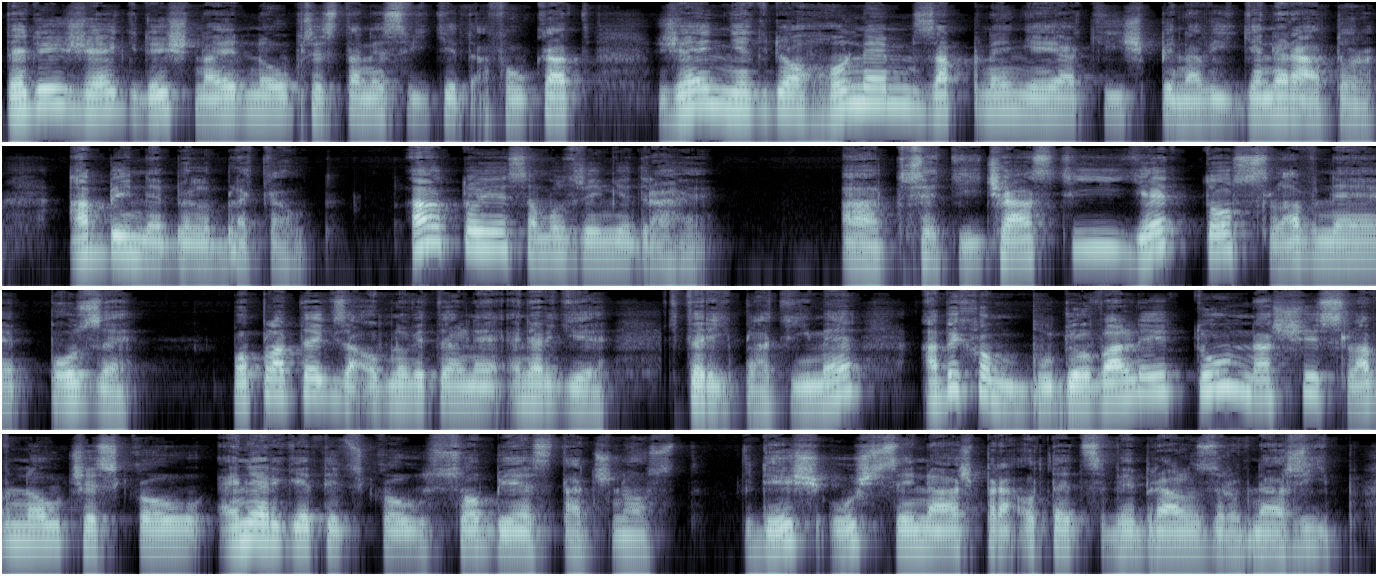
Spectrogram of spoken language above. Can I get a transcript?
Tedy, že když najednou přestane svítit a foukat, že někdo honem zapne nějaký špinavý generátor, aby nebyl blackout. A to je samozřejmě drahé. A třetí částí je to slavné POZE, poplatek za obnovitelné energie, který platíme, abychom budovali tu naši slavnou českou energetickou soběstačnost. Když už si náš praotec vybral zrovna říp –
